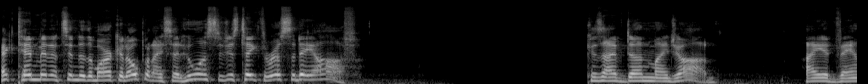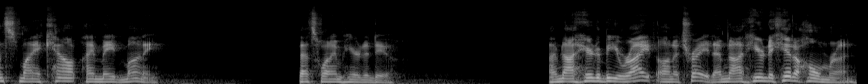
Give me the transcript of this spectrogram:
Heck, 10 minutes into the market open, I said, who wants to just take the rest of the day off? Because I've done my job. I advanced my account, I made money. That's what I'm here to do. I'm not here to be right on a trade. I'm not here to hit a home run.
